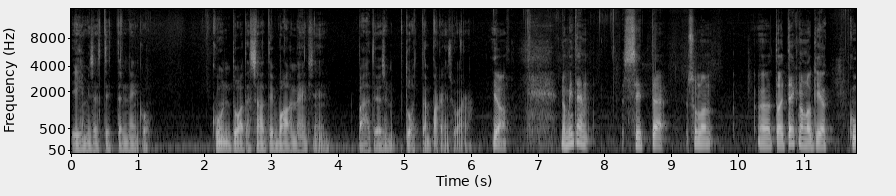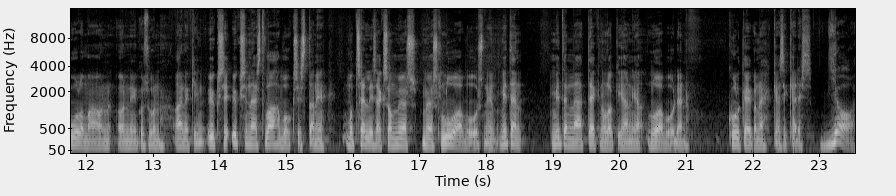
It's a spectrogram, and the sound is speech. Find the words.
ihmiset sitten niin kuin, kun tuote saatiin valmiiksi, niin päätyi sen tuotteen pariin suoraan. Joo. No miten sitten, sulla on toi teknologiakulma on, on niin kuin sun ainakin yksi, yksi näistä vahvuuksista, niin, mutta sen lisäksi on myös, myös luovuus. Niin miten, miten näet teknologian ja luovuuden? Kulkeeko ne käsi kädessä? Joo,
